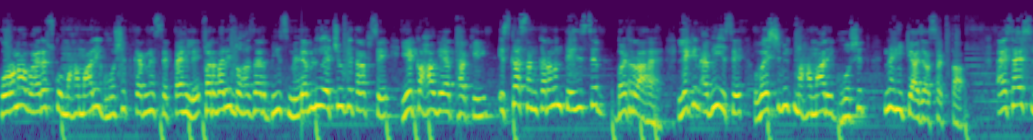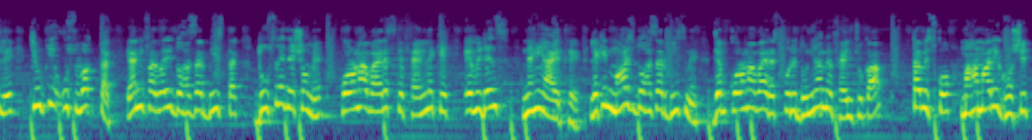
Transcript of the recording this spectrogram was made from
कोरोना वायरस को महामारी घोषित करने से पहले फरवरी 2020 में डब्ल्यू की तरफ़ से ये कहा गया था कि इसका संक्रमण तेज़ी से बढ़ रहा है, लेकिन अभी इसे वैश्विक महामारी घोषित नहीं किया जा सकता। ऐसा इसलिए क्योंकि उस वक्त तक, यानी फरवरी 2020 तक, दूसरे देशों में कोरोना वायरस के फैलने के एविडेंस नहीं आए थे। लेकिन मार्च 2020 में जब कोरोना वायरस पूरी दुनिया में फैल चुका, तब इसको महामारी घोषित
